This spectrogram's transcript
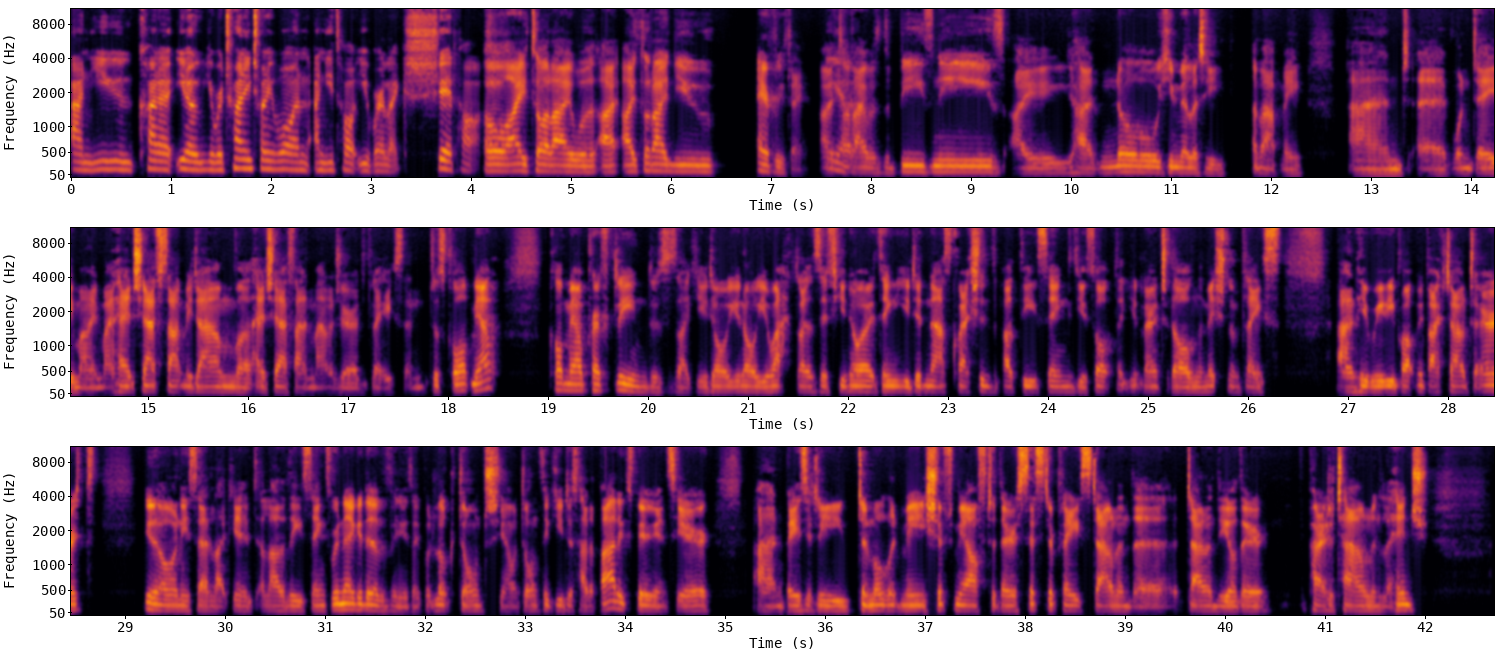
and you kind of, you know, you were 2021 and you thought you were like shit hot. Oh, I thought I was. I, I thought I knew everything. I Yeah. thought I was the bee's knees. I had no humility about me. And uh, one day, my my head chef sat me down, well, head chef and manager at the place, and just called me out. Called me out perfectly, and this is like you know, you know, you act as if you know everything. You didn't ask questions about these things. You thought that you'd learned it all in the Michelin place, and he really brought me back down to earth you know, and he said like it, a lot of these things were negative, and he's like, but look, don't you know, don't think you just had a bad experience here, and basically demoted me, shifted me off to their sister place down in the down in the other part of town in Lahinch,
